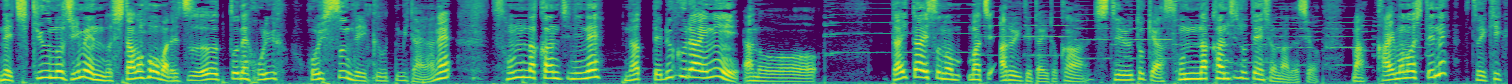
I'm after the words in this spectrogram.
う、ね、地球の地面の下の方までずっとね、掘り、掘り進んでいくみたいなね、そんな感じにね、なってるぐらいに、あのー大体その街歩いてたりとかしてるときはそんな感じのテンションなんですよ。まあ買い物してね、そういう結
